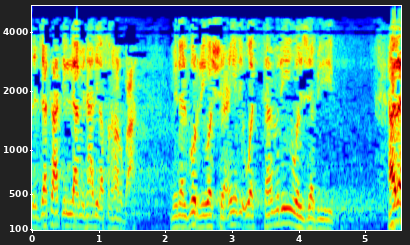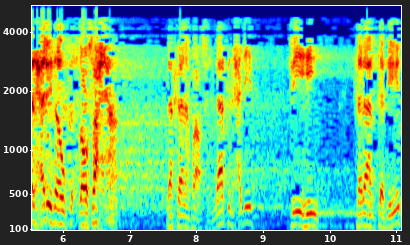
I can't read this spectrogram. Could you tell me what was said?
الزكاة إلا من هذه الأصناف الأربعة من البر والشعير والتمر والزبيب. هذا الحديث لو صح لكان فاصل لكن الحديث فيه كلام كثير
